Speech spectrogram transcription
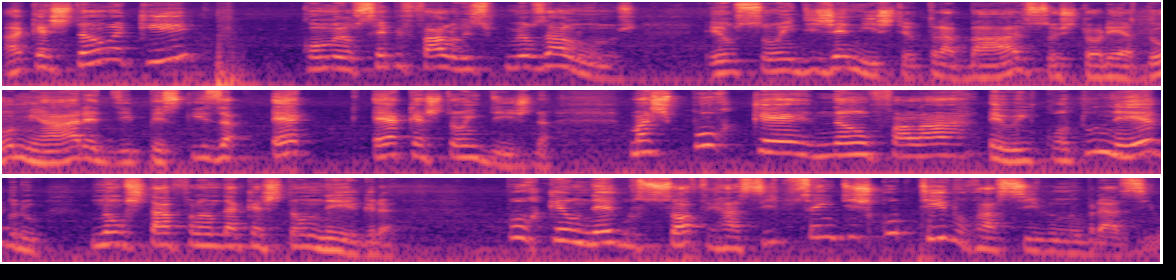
A questão é que, como eu sempre falo isso para meus alunos, eu sou indigenista, eu trabalho, sou historiador, minha área de pesquisa é, é a questão indígena. Mas por que não falar, eu enquanto negro, não estar falando da questão negra? Porque o negro sofre racismo, isso é indiscutível o racismo no Brasil.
